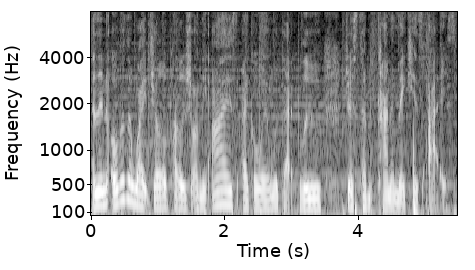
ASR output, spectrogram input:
And then over the white gel polish on the eyes, I go in with that blue just to kind of make his eyes.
